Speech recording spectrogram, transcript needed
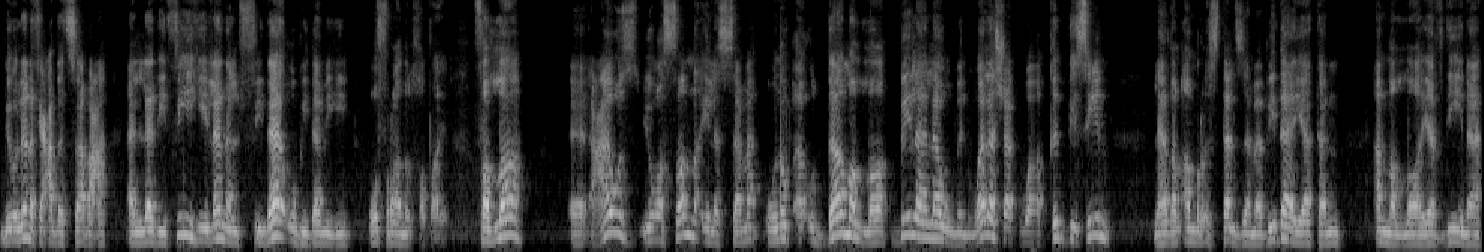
بيقول لنا في عدد سبعة الذي فيه لنا الفداء بدمه غفران الخطايا. فالله عاوز يوصلنا إلى السماء ونبقى قدام الله بلا لوم ولا شكوى قديسين لهذا الأمر استلزم بداية أن الله يفدينا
